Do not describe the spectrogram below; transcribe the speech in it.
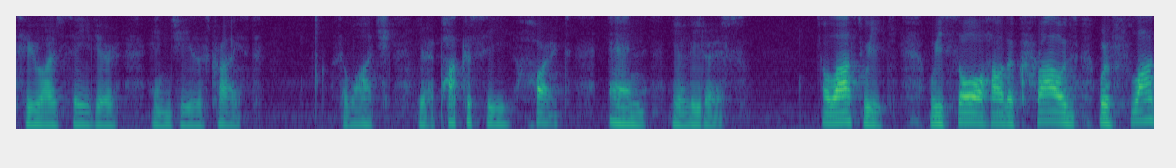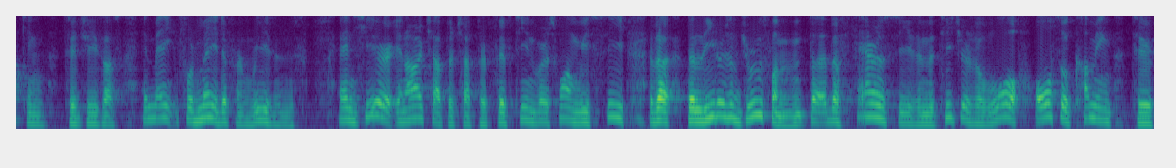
to our Savior in Jesus Christ. So watch your hypocrisy, heart, and your leaders. Well, last week, we saw how the crowds were flocking to Jesus many, for many different reasons. And here in our chapter, chapter 15, verse 1, we see the, the leaders of Jerusalem, the, the Pharisees and the teachers of law, also coming to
